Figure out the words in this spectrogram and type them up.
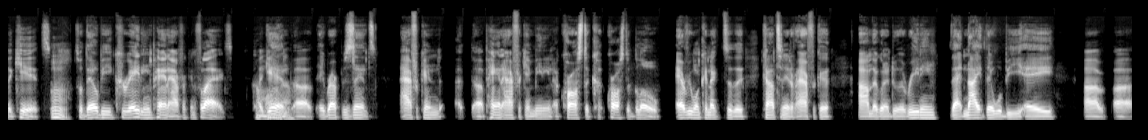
the kids. Mm. So they'll be creating Pan African flags. Come Again, uh, it represents African, uh, uh, Pan African, meaning across the across the globe. Everyone connected to the continent of Africa. Um, they're going to do a reading that night. There will be a uh, uh,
